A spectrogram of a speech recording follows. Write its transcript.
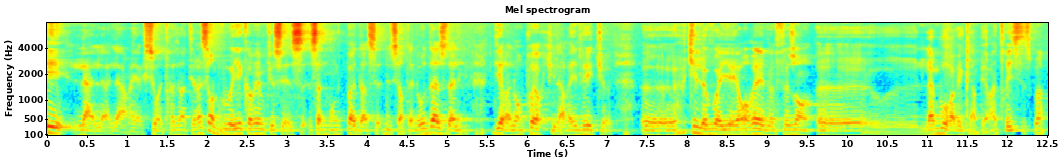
Et la, la, réaction est très intéressante. Vous voyez quand même que ça ne manque pas d'une certaine audace d'aller dire à l'empereur qu'il a rêvé euh, qu'il le voyait en rêve faisant euh, l'amour avec l'impératrice, n'est-ce pas?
